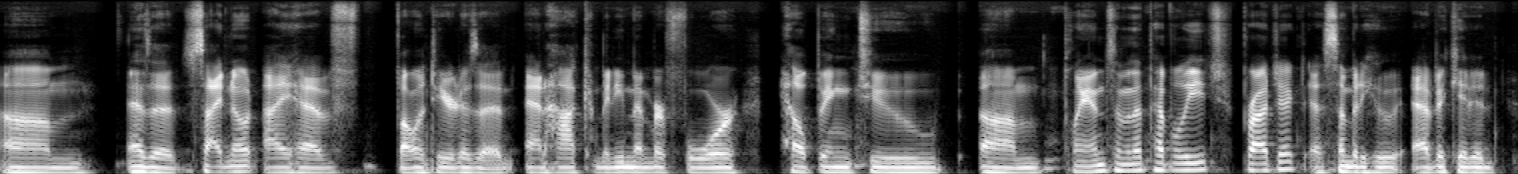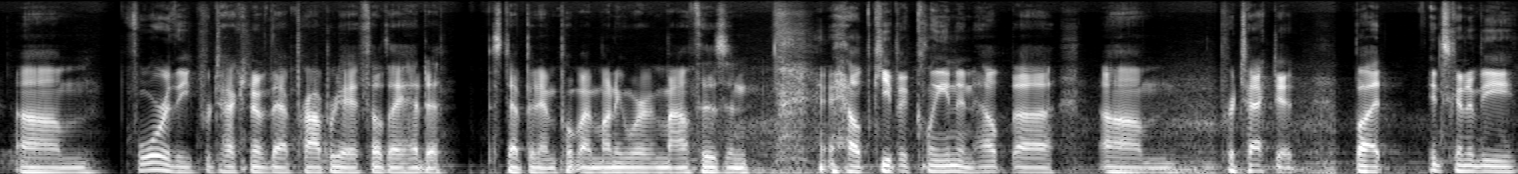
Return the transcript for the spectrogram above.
Um, as a side note, I have volunteered as an ad hoc committee member for helping to um, plan some of the Pebble Beach project. As somebody who advocated um, for the protection of that property, I felt I had to step in and put my money where my mouth is and help keep it clean and help uh, um, protect it. But it's going to be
